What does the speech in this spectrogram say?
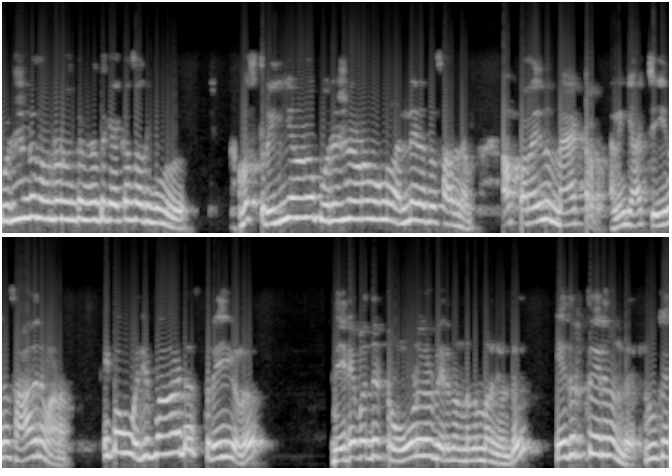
പുരുഷന്റെ സൗണ്ടാണ് നിങ്ങൾക്ക് ഇതിനകത്ത് കേൾക്കാൻ സാധിക്കുന്നത്. അപ്പൊ സ്ത്രീയാണോ പുരുഷനാണോ എന്നുള്ളതല്ല ഇതിനകത്തെ സാധനം. ആ പറയുന്ന മാറ്റർ അല്ലെങ്കിൽ ആ ചെയ്യുന്ന സാധനമാണ്. ഇപ്പൊ ഒരുപാട് സ്ത്രീകൾ നിരവധി ട്രോളുകൾ വരുന്നുണ്ടെന്നും പറഞ്ഞുകൊണ്ട് എതിർത്ത് വരുന്നുണ്ട്. നമുക്ക്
